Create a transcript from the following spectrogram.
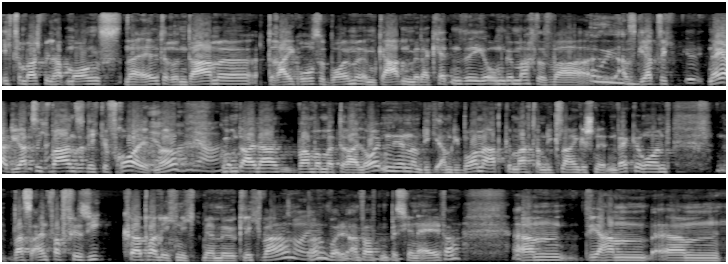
Ich zum Beispiel habe morgens einer älteren Dame drei große Bäume im Garten mit der Kettensäge umgemacht. Das war, Ui. also die hat sich, naja, die hat sich wahnsinnig gefreut. Ja, ne? ja. Kommt einer, waren wir mit drei Leuten hin, haben die, haben die Bäume abgemacht, haben die klein geschnitten weggeräumt, was einfach für sie körperlich nicht mehr möglich war, ne, weil einfach ein bisschen älter. Ähm, wir haben ähm,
